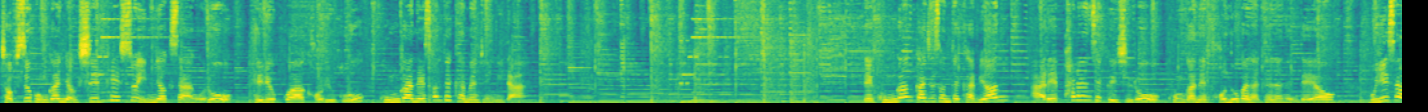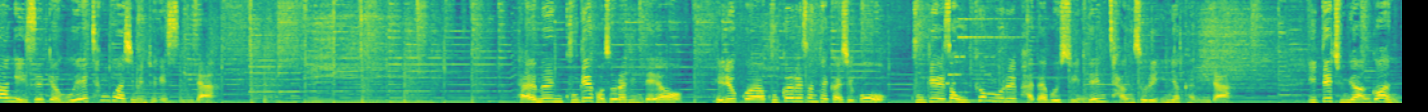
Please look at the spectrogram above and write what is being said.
접수 공간 역시 필수 입력 사항으로 대륙과 거류국, 공간을 선택하면 됩니다. 네, 공간까지 선택하면 아래 파란색 글씨로 공간의 번호가 나타나는데요. 문의사항이 있을 경우에 참고하시면 되겠습니다. 다음은 국외 거소란인데요. 대륙과 국가를 선택하시고 국외에서 우편물을 받아볼 수 있는 장소를 입력합니다. 이때 중요한 건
